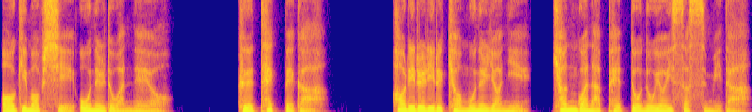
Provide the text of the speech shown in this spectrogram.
어김없이 오늘도 왔네요. 그 택배가 허리를 일으켜 문을 여니 현관 앞에 또 놓여 있었습니다.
